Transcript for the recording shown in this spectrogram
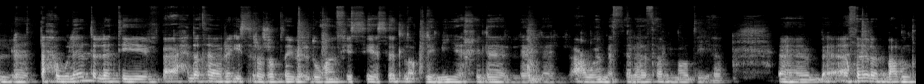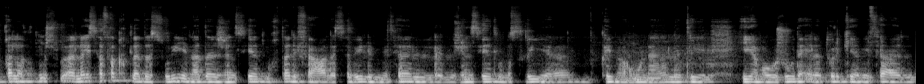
التحولات التي أحدثها الرئيس رجب طيب أردوغان في السياسات الإقليمية خلال الأعوام الثلاثة الماضية. آه، أثارت بعض القلق مش ليس فقط لدى السوريين لدى جنسيات مختلفة على سبيل المثال الجنسيات المصرية المقيمة هنا التي هي موجودة إلى تركيا بفعل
